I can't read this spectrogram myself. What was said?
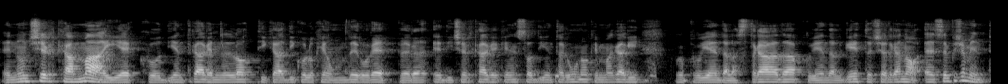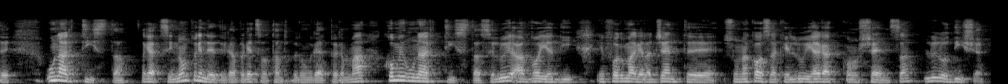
eh, non cerca mai, ecco, di entrare nell'ottica di quello che è un vero rapper e di cercare, che ne so, di diventare uno che magari proviene dalla strada, proviene dal ghetto, eccetera. No, è semplicemente un artista. Ragazzi, non prendete Caparezza soltanto per un rapper, ma come un artista. Se lui ha voglia di informare la gente su una cosa che lui era a conoscenza, lui lo dice.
